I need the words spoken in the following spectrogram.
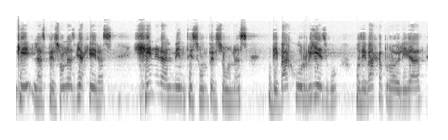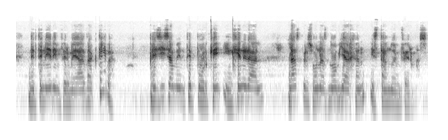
que las personas viajeras generalmente son personas de bajo riesgo o de baja probabilidad de tener enfermedad activa, precisamente porque en general las personas no viajan estando enfermas.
